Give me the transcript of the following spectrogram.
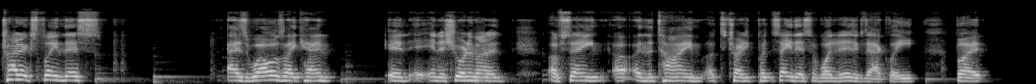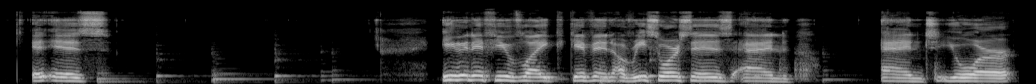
try to explain this as well as I can in in a short amount of, of saying uh, in the time uh, to try to put say this of what it is exactly, but it is even if you've like given a resources and and your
